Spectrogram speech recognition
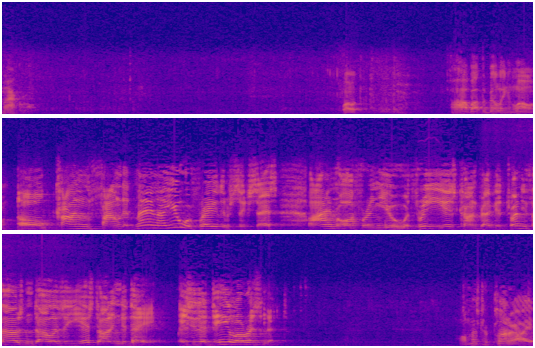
mackerel. Well, how about the building and loan? Oh, confound it, man. Are you afraid of success? I'm offering you a three years contract at $20,000 a year starting today. Is it a deal or isn't it? Well, Mr. Potter, I,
